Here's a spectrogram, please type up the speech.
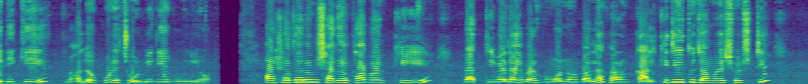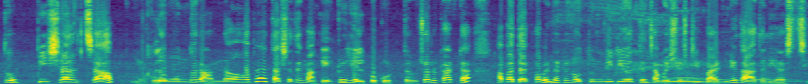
এদিকে ভালো করে চর্বি দিয়ে ঘুগনি। অসাধারণ স্বাদের খাবার খেয়ে রাত্রিবেলা এবার ঘুমানোর পালা, কারণ কালকে যেহেতু জামাই ষষ্ঠী তো বিশাল চাপ। ভালো মন্দ রান্নাও হবে আর তার সাথে মাকে একটু হেল্পও করতে হবে। চলো টাটা, আবার দেখা হবে একটা নতুন ভিডিওতে জামাই ষষ্ঠীর পার্ট নিয়ে তাড়াতাড়ি আসছি।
